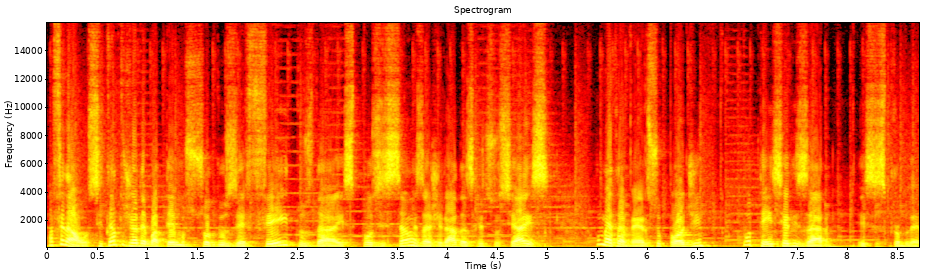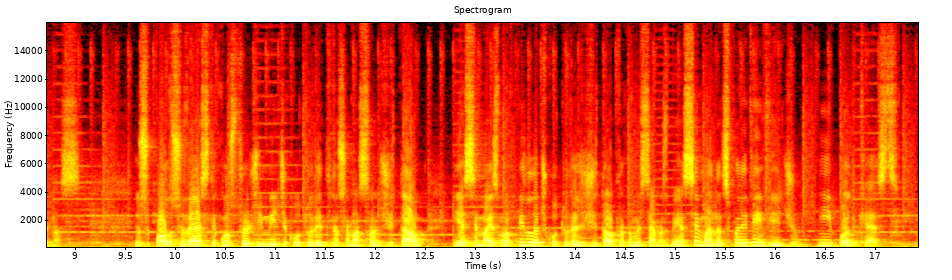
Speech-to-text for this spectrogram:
Afinal, se tanto já debatemos sobre os efeitos da exposição exagerada às redes sociais, o metaverso pode potencializar esses problemas. Eu sou Paulo Silvestre, consultor de mídia, cultura e transformação digital, e essa é mais uma pílula de cultura digital para começarmos bem a semana, disponível em vídeo e em podcast.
